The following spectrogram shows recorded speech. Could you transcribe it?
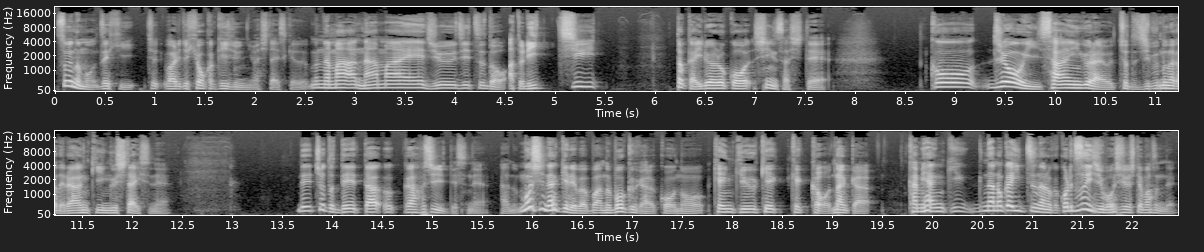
そういうのもぜひ割と評価基準にはしたいですけど、まあ、名前充実度あと立地とかいろいろこう審査してこう上位3位ぐらいをちょっと自分の中でランキングしたいですね。でちょっとデータが欲しいですね。あのもしなければあの僕がこの研究結果をなんか上半期なのかいつなのかこれ随時募集してますんで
